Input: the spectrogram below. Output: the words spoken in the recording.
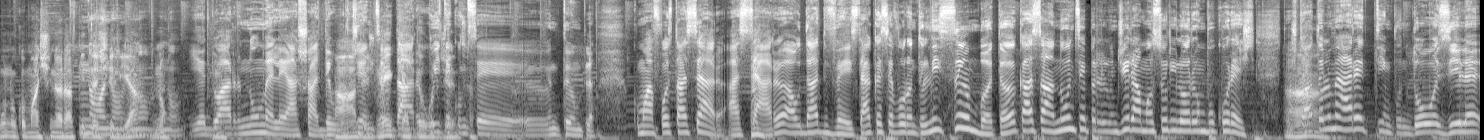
unul cu o mașină rapidă nu, și nu, îl ia? nu, nu, e doar numele așa de A, deci urgență, nu e chiar dar de uite cum urgență. se uh, întâmplă. Cum a fost aseară. Aseară au dat vestea că se vor întâlni sâmbătă ca să anunțe prelungirea măsurilor în București. Deci Ah. toată lumea are timp în două zile,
